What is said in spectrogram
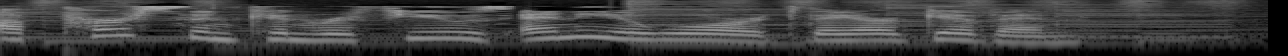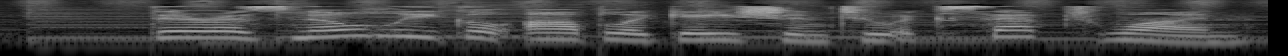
a person can refuse any award they are given. There is no legal obligation to accept one,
